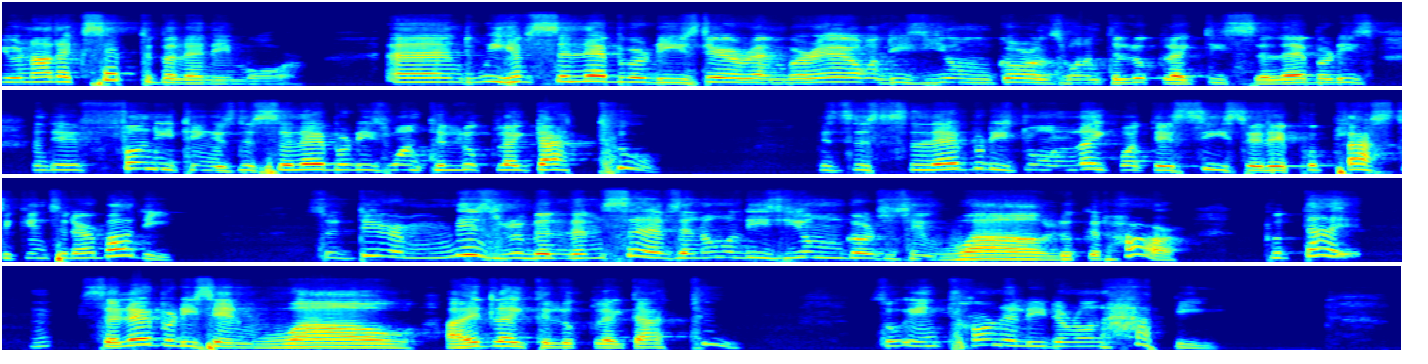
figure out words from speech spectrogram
you're not acceptable anymore. And we have celebrities there, and where all these young girls want to look like these celebrities. And the funny thing is, the celebrities want to look like that too. Because the celebrities don't like what they see, so they put plastic into their body. So they're miserable themselves, and all these young girls are saying, Wow, look at her. But that celebrity saying, Wow, I'd like to look like that too. So internally they're unhappy.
